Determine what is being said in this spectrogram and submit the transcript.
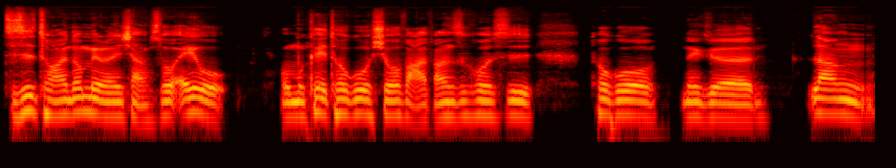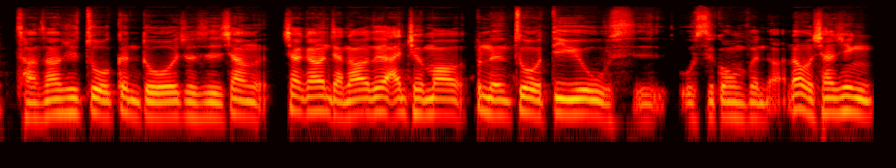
只是从来都没有人想说，哎，我我们可以透过修法的方式，或是透过那个让厂商去做更多，就是像像刚刚讲到这个安全帽不能做低于五十五十公分的，那我相信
